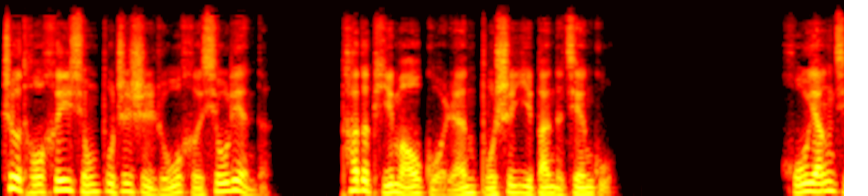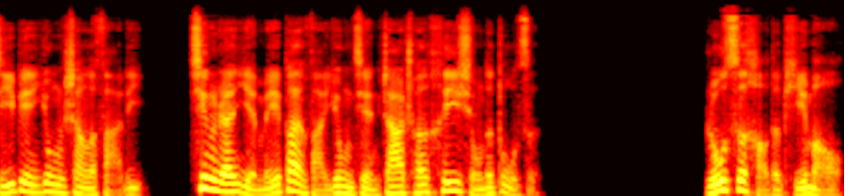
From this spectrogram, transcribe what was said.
这头黑熊不知是如何修炼的，它的皮毛果然不是一般的坚固。胡杨即便用上了法力，竟然也没办法用剑扎穿黑熊的肚子。如此好的皮毛，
